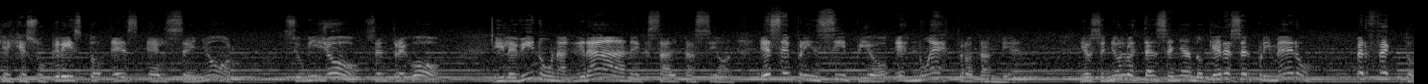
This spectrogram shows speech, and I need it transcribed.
que Jesucristo es el Señor. Se humilló, se entregó y le vino una gran exaltación. Ese principio es nuestro también. Y el Señor lo está enseñando. ¿Quieres ser primero? Perfecto.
